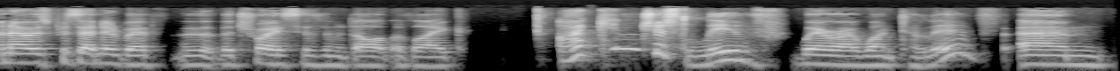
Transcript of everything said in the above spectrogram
when I was presented with the, the choice as an adult of like, I can just live where I want to live, um,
